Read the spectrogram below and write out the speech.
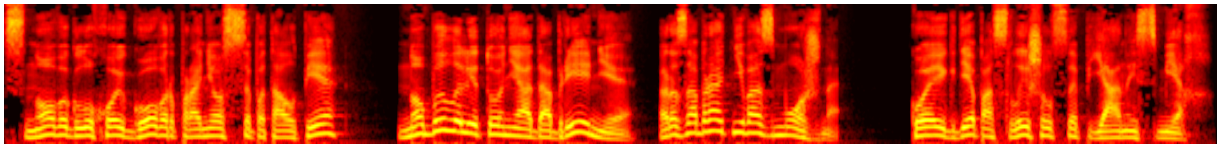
Снова глухой говор пронесся по толпе, но было ли то неодобрение, разобрать невозможно. Кое-где послышался пьяный смех.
